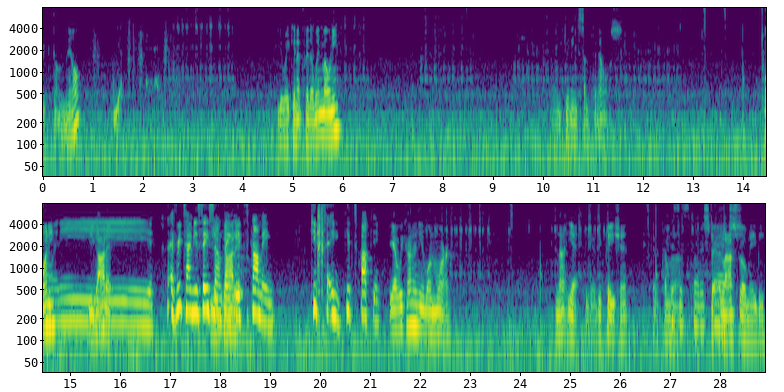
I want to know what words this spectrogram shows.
quick thumbnail. Yeah. You waking up for the win, Moni? Are we getting something else? 20. 20. You got it. Every time you say something, got it. it's coming. Keep saying, keep talking. Yeah, we kind of need one more. Not yet. You gotta be patient. It's gonna come This is The uh, scratch. last row, maybe.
